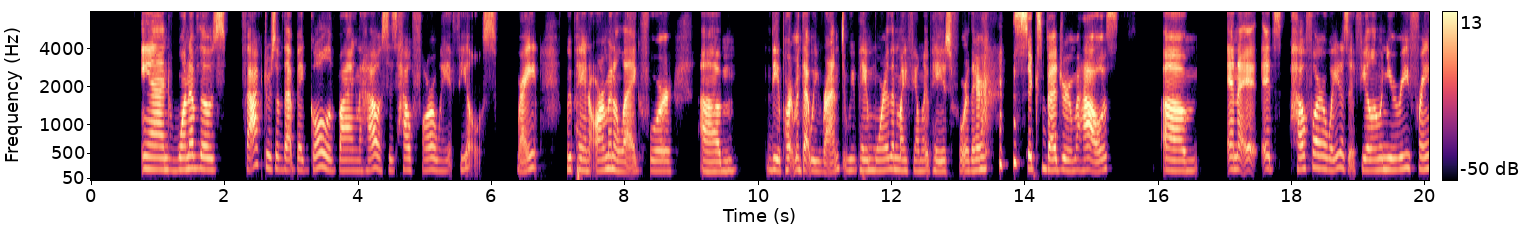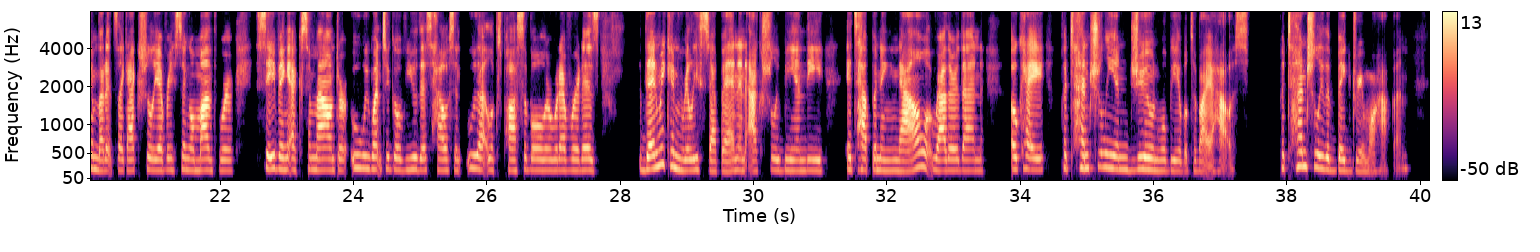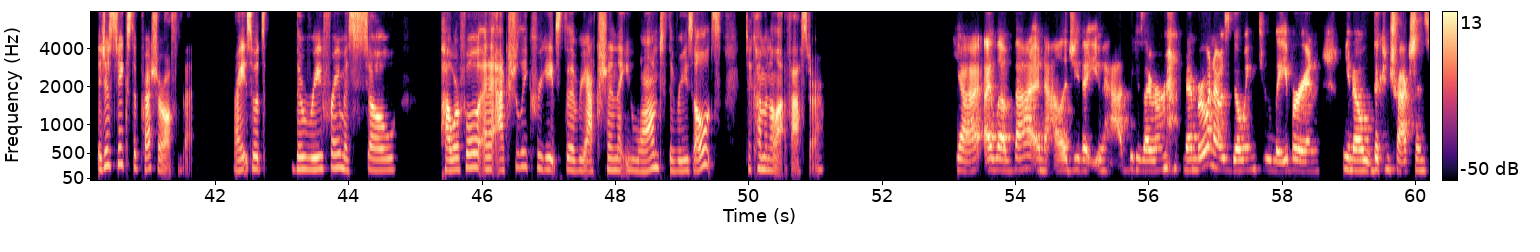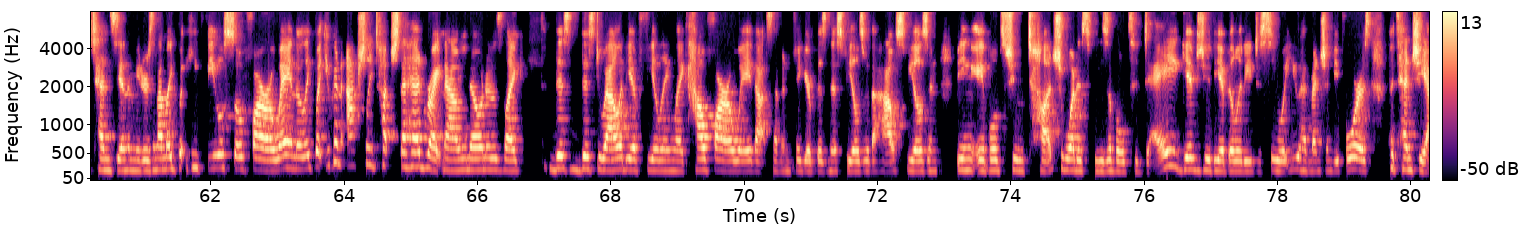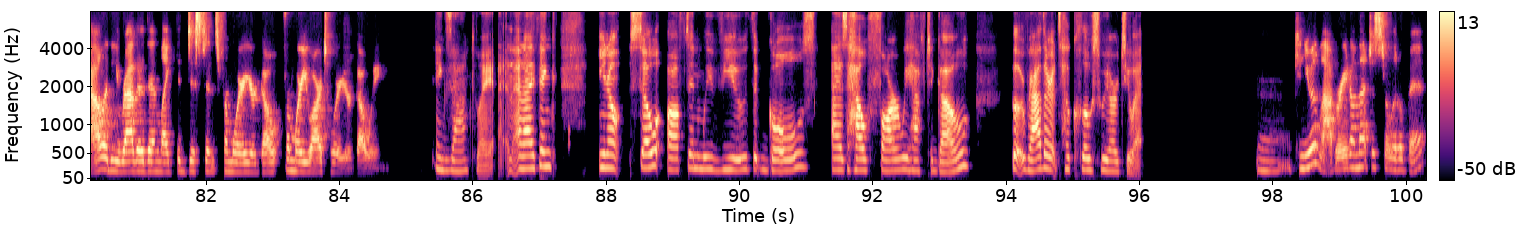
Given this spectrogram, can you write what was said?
And one of those factors of that big goal of buying the house is how far away it feels, right? We pay an arm and a leg for um, the apartment that we rent. We pay more than my family pays for their six bedroom house. Um, and it, it's how far away does it feel? And when you reframe that it's like actually every single month we're saving x amount or ooh we went to go view this house and ooh that looks possible or whatever it is then we can really step in and actually be in the it's happening now rather than okay potentially in june we'll be able to buy a house. Potentially the big dream will happen. It just takes the pressure off of it right? So it's the reframe is so powerful and it actually creates the reaction that you want, the results to come in a lot faster. Yeah, I love that analogy that you had because I remember when I was going through labor and, you know, the contractions 10 centimeters. And I'm like, but he feels so far away. And they're like, but you can actually touch the head right now, you know? And it was like, this this duality of feeling like how far away that seven figure business feels or the house feels and being able to touch what is feasible today gives you the ability to see what you had mentioned before is potentiality rather than like the distance from where you're go from where you are to where you're going. Exactly. And, and i think you know so often we view the goals as how far we have to go but rather it's how close we are to it Mm, can you elaborate on that just a little bit?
